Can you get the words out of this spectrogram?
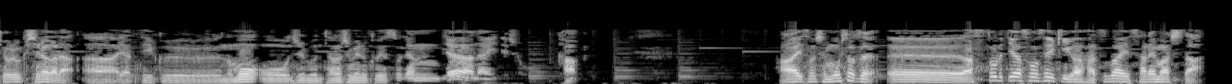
協力しながらあやっていくのも十分楽しめるクエストなんじゃないでしょうか。はい、そしてもう一つ、えー、アストルティア創世記が発売されました。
